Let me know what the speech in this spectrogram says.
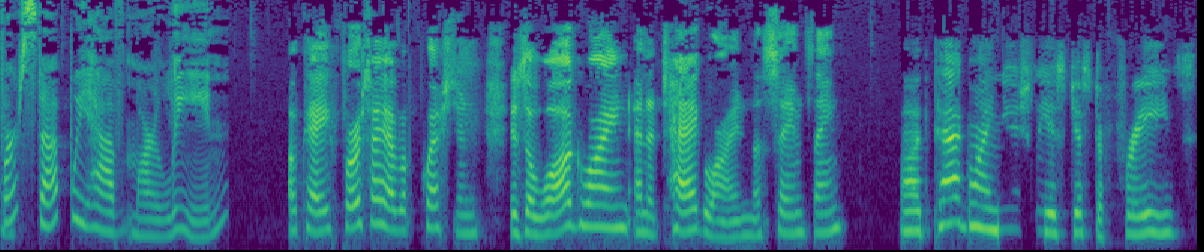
First up, we have Marlene. Okay, first I have a question. Is a log line and a tagline the same thing? Uh, tagline usually is just a phrase.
